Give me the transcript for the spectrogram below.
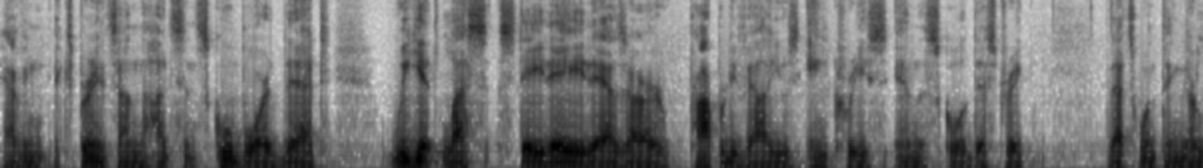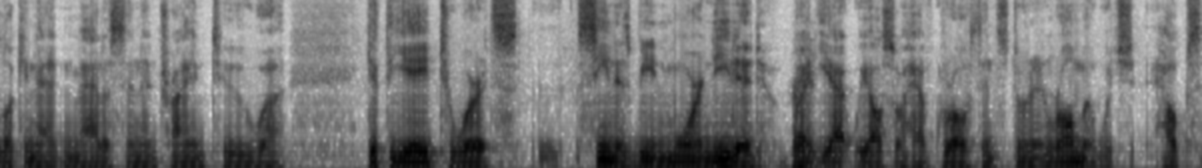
having experience on the Hudson School Board, that we get less state aid as our property values increase in the school district that's one thing they're looking at in Madison and trying to uh, get the aid to where it's seen as being more needed, right. but yet we also have growth in student enrollment, which helps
